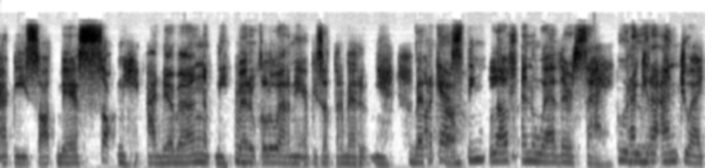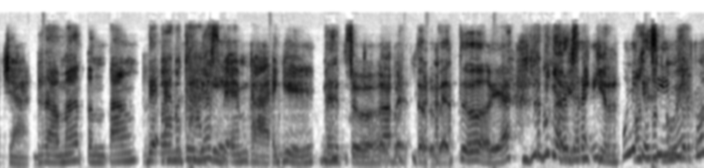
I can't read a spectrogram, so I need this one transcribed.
episode. Besok nih ada banget nih Hmm. baru keluar nih episode terbarunya. Betul. Forecasting Love and Weather Say. Waduh. Perakiraan cuaca, drama tentang eh, BMKG. petugas BMKG. Betul, betul, betul ya. Jujur gue gak habis pikir. ini- unik gak Maksud sih ini gue, menurut lo?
